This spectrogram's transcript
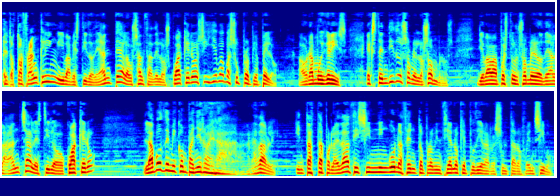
El doctor Franklin iba vestido de ante a la usanza de los cuáqueros y llevaba su propio pelo, ahora muy gris, extendido sobre los hombros. Llevaba puesto un sombrero de ala ancha al estilo cuáquero. La voz de mi compañero era agradable, intacta por la edad y sin ningún acento provinciano que pudiera resultar ofensivo.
